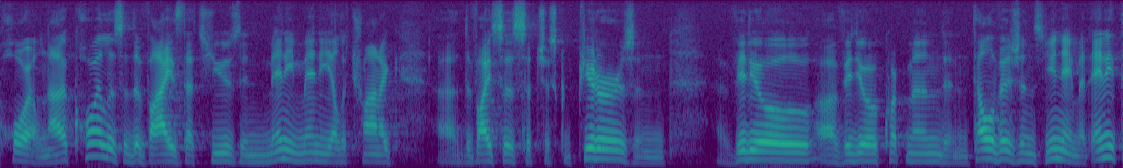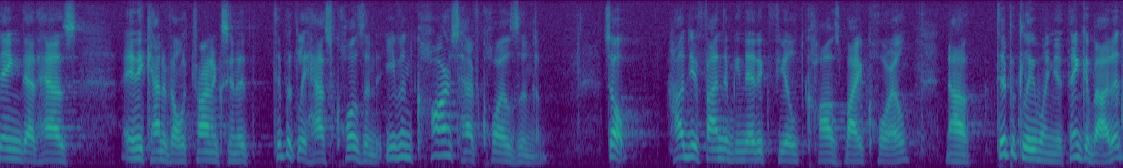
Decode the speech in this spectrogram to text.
coil. Now a coil is a device that's used in many, many electronic uh, devices such as computers and uh, video, uh, video equipment and televisions, you name it. Anything that has any kind of electronics in it typically has coils in it. Even cars have coils in them. So how do you find the magnetic field caused by a coil? Now typically when you think about it,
